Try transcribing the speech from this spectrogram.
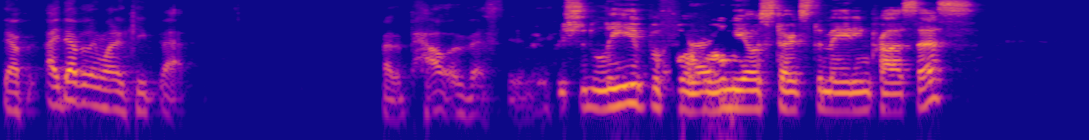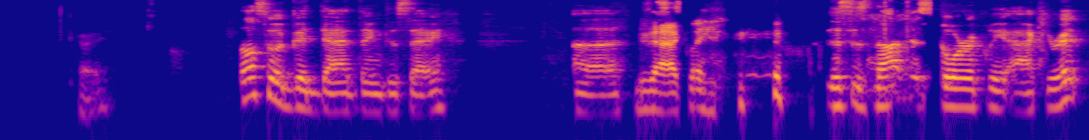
Def- I definitely want to keep that by the power vested in me. We should leave before okay. Romeo starts the mating process. Okay. Also, a good dad thing to say. Uh, exactly. this is not historically accurate.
